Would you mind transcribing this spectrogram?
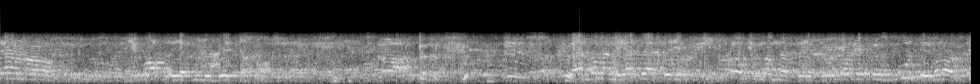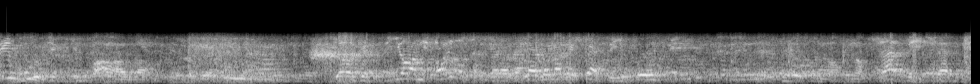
Це, ну, їбати, яку любиться Я до мене, я тебе перепив, вроді мене перепив, я випив бути, вона три бути в'їбала. Я вже п'яний, а ну, я до мене ще пий, Ну, ну, ще пий, ще пий.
